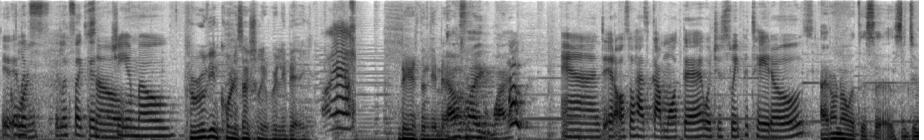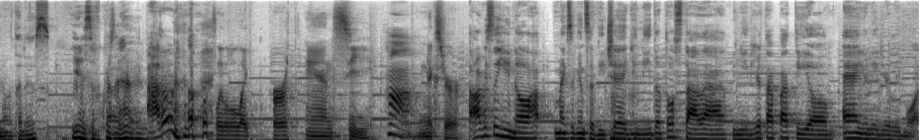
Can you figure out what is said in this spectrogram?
It, it looks it looks like a So- GMO. Peruvian corn is actually really big. Bigger than the American. I was like, why? And it also has camote, which is sweet potatoes. I don't know what this is. Do you know what that is? Yes, of course I have. I don't know. It's a little like earth and sea mixture. Obviously, you know Mexican ceviche. You need the tostada, you need your tapatio, and you need your limon.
